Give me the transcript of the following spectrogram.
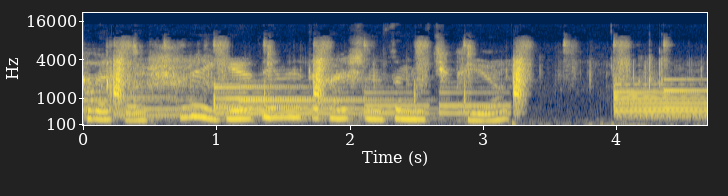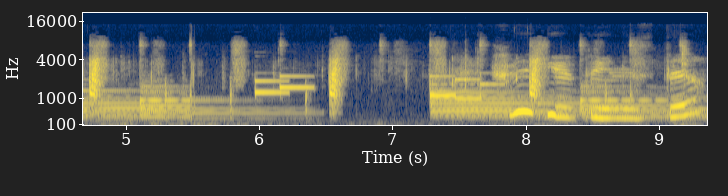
Arkadaşlar şuraya girdiğinizde karşınıza ne çıkıyor? Şuraya girdiğinizde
